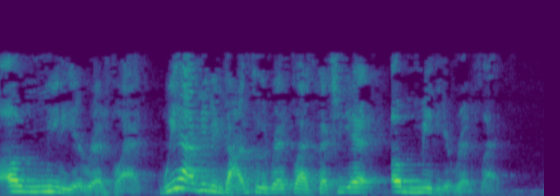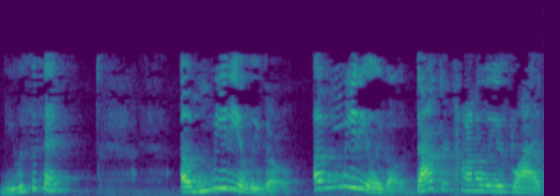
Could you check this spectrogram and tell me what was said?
immediate red flag. We haven't even gotten to the red flag section yet, immediate red flag. Needless to say, immediately though, immediately though, Dr. Connolly is like,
